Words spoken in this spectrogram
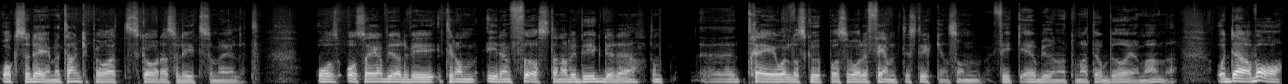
Också det med tanke på att skada så lite som möjligt. Och, och så erbjöd vi till dem i den första när vi byggde det, de, tre åldersgrupper, så var det 50 stycken som fick erbjudandet om att då börja i Malmö. Och där var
